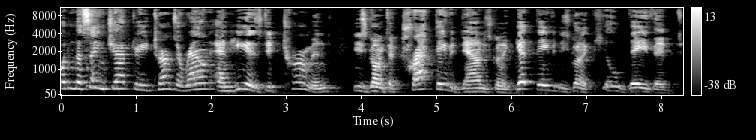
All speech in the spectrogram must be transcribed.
But in the same chapter, he turns around and he is determined he's going to track David down, he's going to get David, he's going to kill David.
